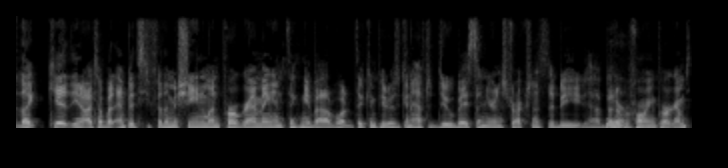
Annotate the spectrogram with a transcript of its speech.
like, kids, you know, I talk about empathy for the machine when programming and thinking about what the computer is going to have to do based on your instructions to be have better Yeah. performing programs.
